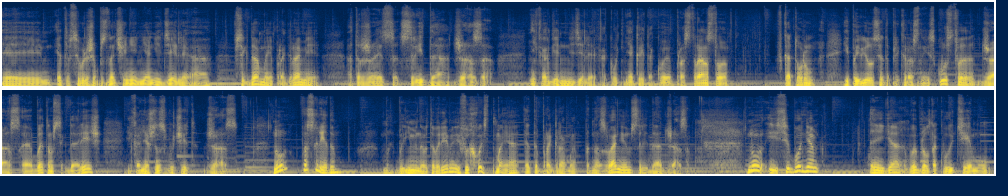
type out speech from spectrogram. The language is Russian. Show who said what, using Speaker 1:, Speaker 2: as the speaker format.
Speaker 1: Э, это всего лишь обозначение дня недели, а всегда в моей программе отражается среда джаза. Не как день недели, а как вот некое такое пространство, в котором и появилось это прекрасное искусство, джаз. И об этом всегда речь, и, конечно, звучит джаз. Ну, по средам. Именно в это время и выходит моя эта программа под названием «Среда джаза». Ну и сегодня э, я выбрал такую тему.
